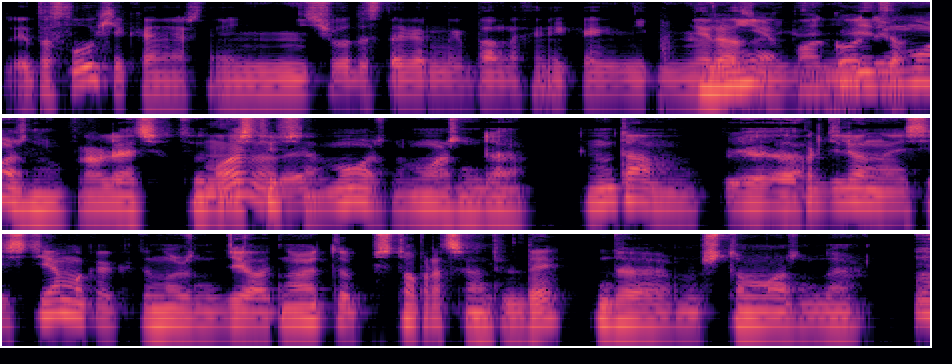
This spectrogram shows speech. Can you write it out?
это слухи, конечно, ничего достоверных данных ни, ни, ни разу не, погодой не видел. можно управлять, это можно, да? можно, можно, да. Ну, там э, определенная система, как это нужно делать, но это сто процентов. Да? Да, что можно, да.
